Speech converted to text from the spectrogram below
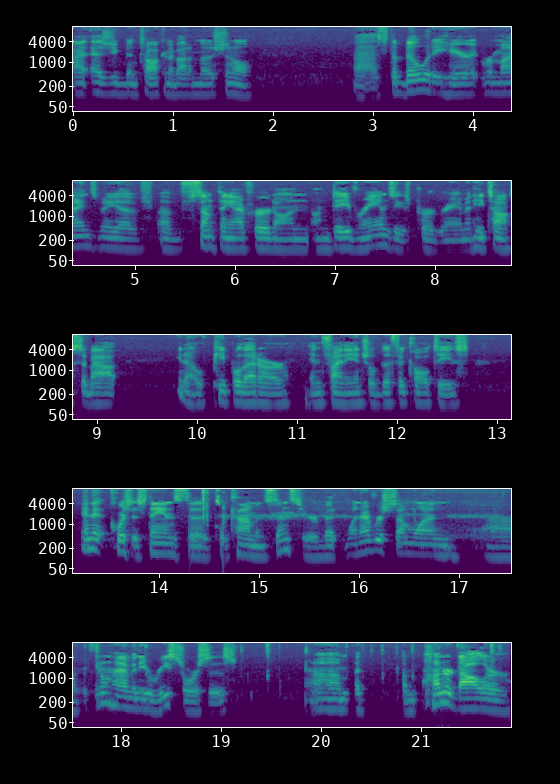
as you've been talking about emotional uh, stability here, it reminds me of of something I've heard on on Dave Ramsey's program, and he talks about, you know, people that are in financial difficulties, and of course it stands to, to common sense here. But whenever someone, uh, if you don't have any resources, um, a, a hundred dollar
